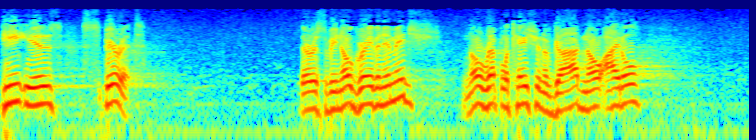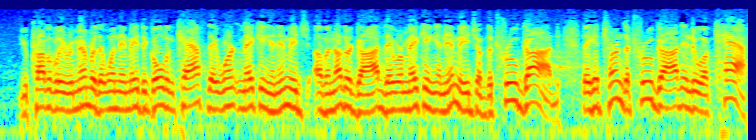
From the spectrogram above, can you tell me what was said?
He is Spirit. There is to be no graven image, no replication of God, no idol. You probably remember that when they made the golden calf, they weren't making an image of another God, they were making an image of the true God. They had turned the true God into a calf.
